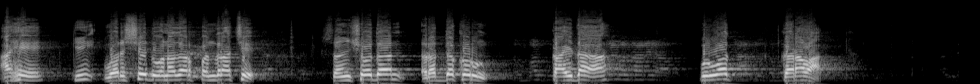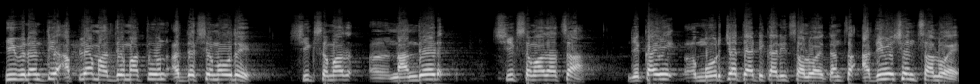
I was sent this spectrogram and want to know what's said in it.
आहे की वर्षे दोन हजार पंधराचे संशोधन रद्द करून कायदा पूर्वत करावा. ही विनंती आपल्या माध्यमातून अध्यक्ष महोदय शीख समाज नांदेड शीख समाजाचा जे काही मोर्चा त्या ठिकाणी चालू आहे त्यांचं अधिवेशन चालू आहे.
